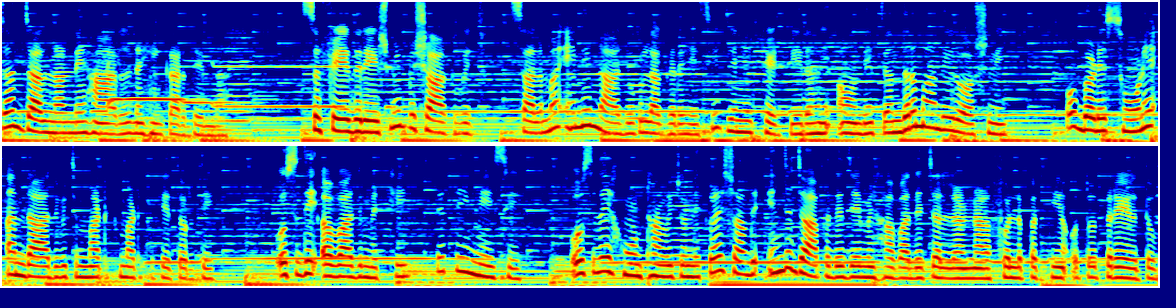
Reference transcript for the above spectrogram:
ਜਾਂ ਜਲ ਨਾਲ ਨਿਹਾਲ ਨਹੀਂ ਕਰ ਦਿੰਦਾ। ਸਫੇਦ ਰੇਸ਼ਮੀ ਪੋਸ਼ਾਕ ਵਿੱਚ ਸਲਮਾ ਇੰਨੀ ਨਾਜ਼ੁਕ ਲੱਗ ਰਹੀ ਸੀ ਜਿਵੇਂ ਖਿੜਕੀ ਰਾਹੀਂ ਆਉਂਦੀ ਚੰਦਰਮਾ ਦੀ ਰੋਸ਼ਨੀ। ਉਹ ਬੜੇ ਸੋਹਣੇ ਅੰਦਾਜ਼ ਵਿੱਚ ਮਟਕ-ਮਟਕ ਕੇ ਤੁਰਦੀ। ਉਸ ਦੀ ਆਵਾਜ਼ ਮਿੱਠੀ ਤੇ ਧੀਮੀ ਸੀ। ਉਸ ਦੇ ਹੋਂਠਾਂ ਵਿੱਚੋਂ ਨਿਕਲੇ ਸ਼ਬਦ ਇੰਜ ਜਾਪਦੇ ਜਿਵੇਂ ਹਵਾ ਦੇ ਚੱਲਣ ਨਾਲ ਫੁੱਲ ਪੱਤੀਆਂ ਉੱਤੋਂ ਤਰੇਲ ਤੁਪ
